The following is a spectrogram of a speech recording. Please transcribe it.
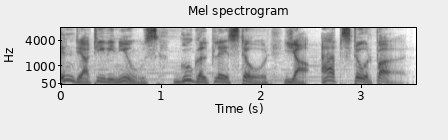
India TV news, Google Play Store या एप स्टोर पर।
